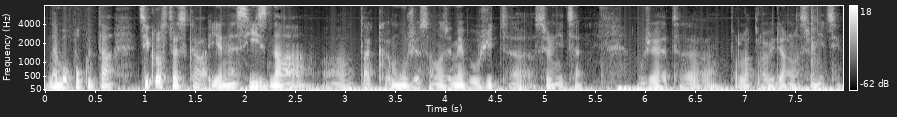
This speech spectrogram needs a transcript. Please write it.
nebo pokud ta cyklostezka je nesízdná, tak může samozřejmě využít silnice. Může jet podle pravidel na silnici.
